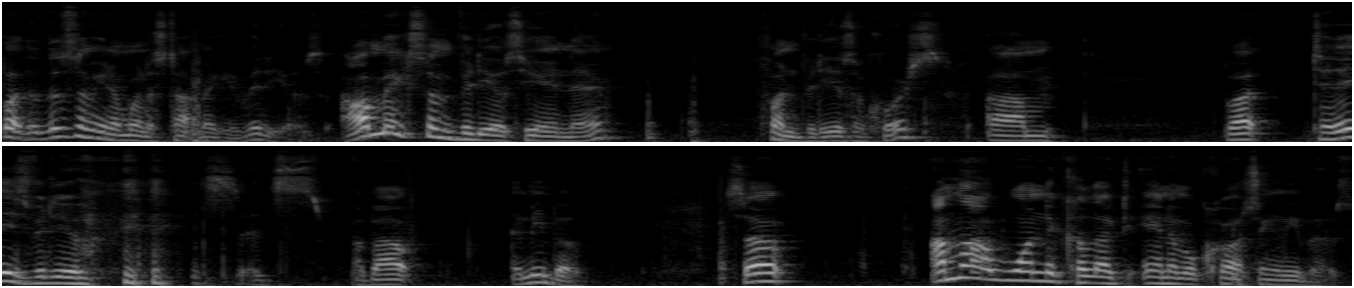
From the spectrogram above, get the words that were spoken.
but that doesn't mean I'm going to stop making videos. I'll make some videos here and there, fun videos, of course. Um, but today's video it's it's about amiibo. So, I'm not one to collect Animal Crossing amiibos.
